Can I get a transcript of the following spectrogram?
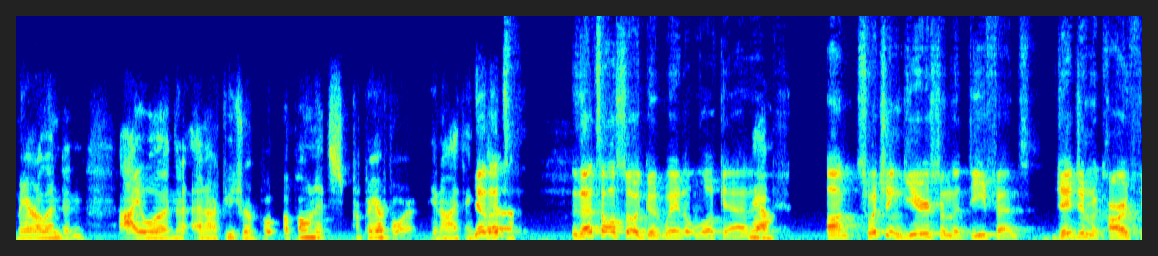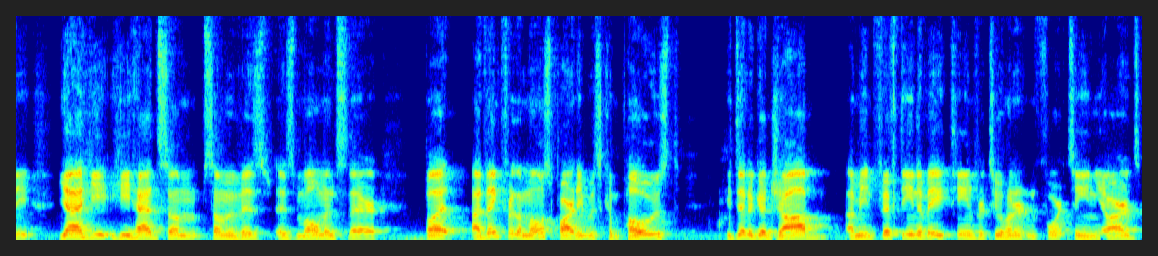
Maryland and Iowa and, and our future op- opponents prepare for it. You know, I think Yeah, that's uh, that's also a good way to look at it. Yeah. Um, switching gears from the defense, JJ McCarthy. Yeah, he he had some some of his his moments there, but I think for the most part he was composed. He did a good job. I mean, 15 of 18 for 214 yards.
